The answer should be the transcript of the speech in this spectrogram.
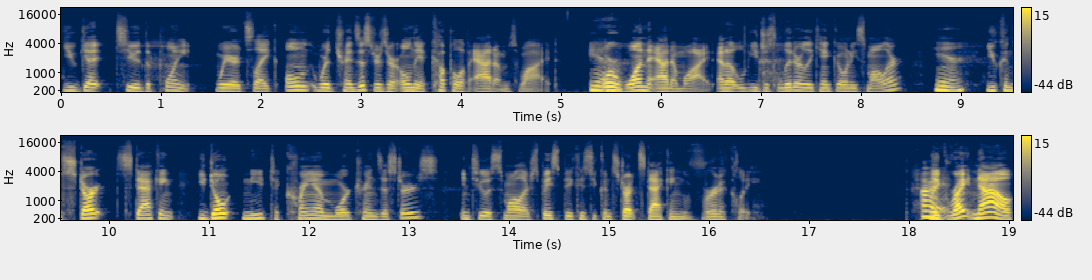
you get to the point where it's like on, where transistors are only a couple of atoms wide Yeah. or one atom wide, and it, you just literally can't go any smaller, yeah. you can start stacking. You don't need to cram more transistors into a smaller space because you can start stacking vertically. All like right. right now,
